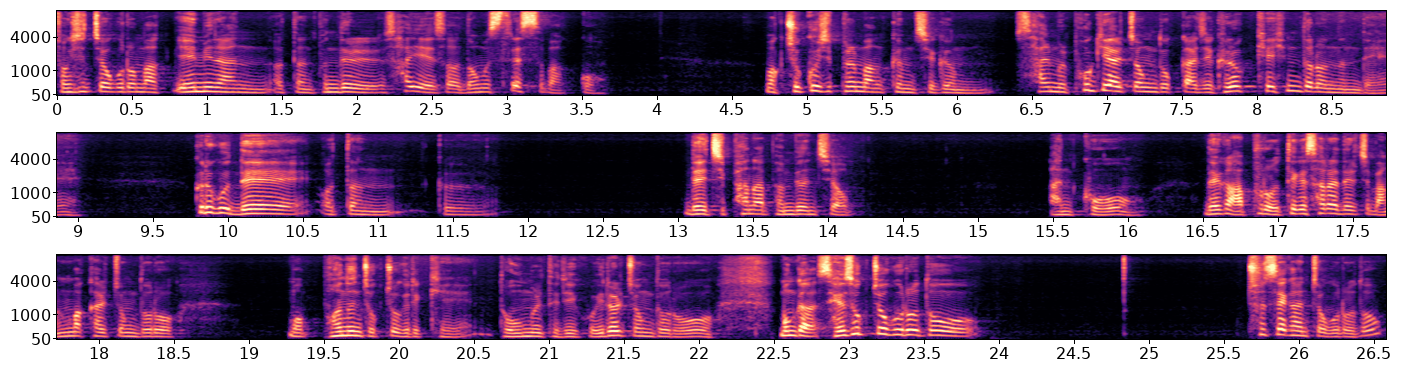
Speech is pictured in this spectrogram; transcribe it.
정신적으로 막 예민한 어떤 분들 사이에서 너무 스트레스 받고 막 죽고 싶을 만큼 지금 삶을 포기할 정도까지 그렇게 힘들었는데 그리고 내 어떤 그 내 집 하나 변변치 없, 않고 내가 앞으로 어떻게 살아야 될지 막막할 정도로 뭐 버는 족족 이렇게 도움을 드리고 이럴 정도로 뭔가 세속적으로도 출세관 쪽으로도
